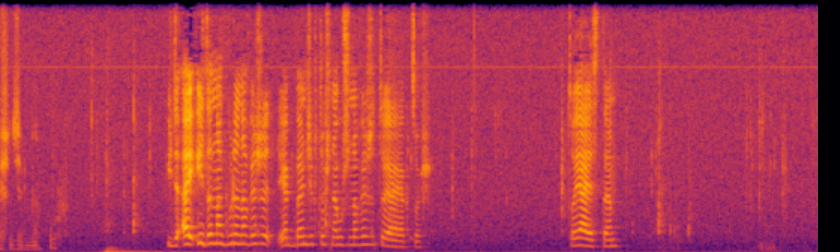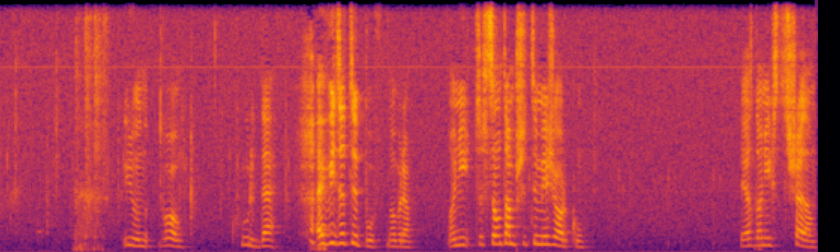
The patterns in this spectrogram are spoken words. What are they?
10 ziemniaków. Idę, ej, idę na górę na wieżę. Jak będzie ktoś na górze na wieży, to ja jak coś. To ja jestem. Jun, wow. Kurde. Ej, widzę typów. Dobra. Oni coś są tam przy tym jeziorku. Ja do nich strzelam.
